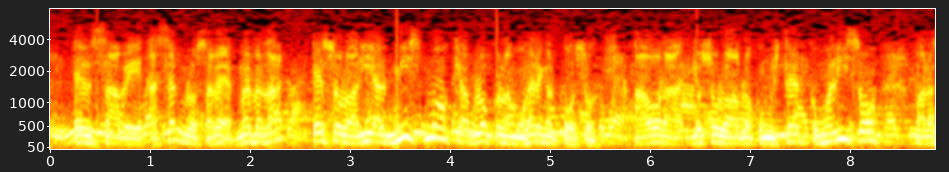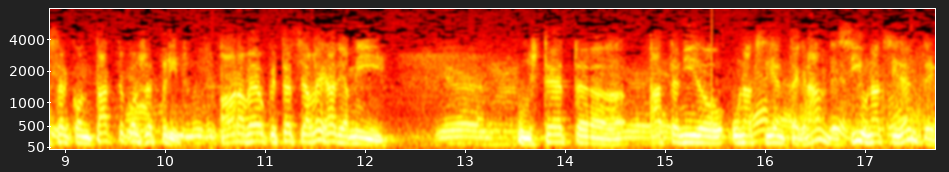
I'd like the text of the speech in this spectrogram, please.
Él sabe hacerlo saber, ¿no es verdad? Eso lo haría el mismo que habló con la mujer en el pozo. Ahora yo solo hablo con usted como Él hizo para hacer contacto con su espíritu. Ahora veo que usted se aleja de mí. Usted eh, ha tenido un accidente grande, sí, un accidente.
